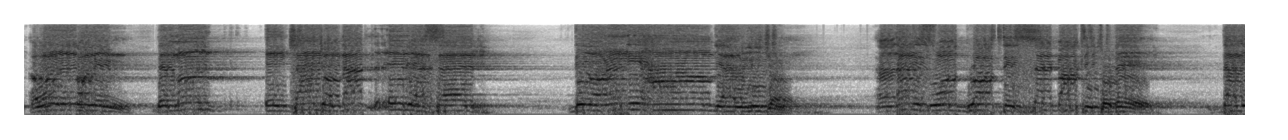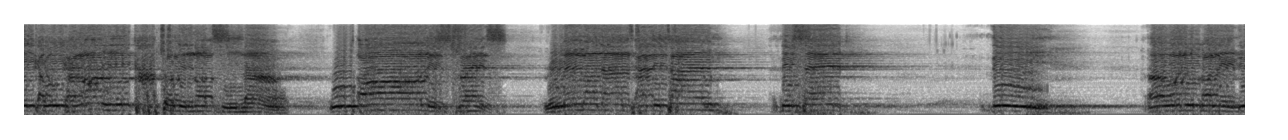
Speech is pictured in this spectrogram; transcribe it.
uh, what do they call him? The man in charge of that area said they already have their religion, and that is what brought the setback till today. That we cannot really capture the north now with all the strength. Remember that at the time they said the uh, what do you call it? The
